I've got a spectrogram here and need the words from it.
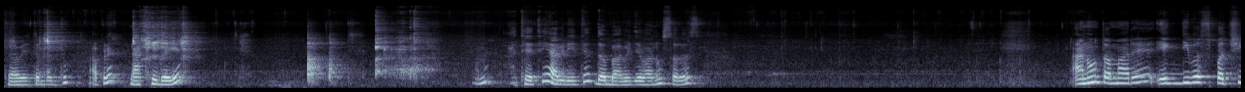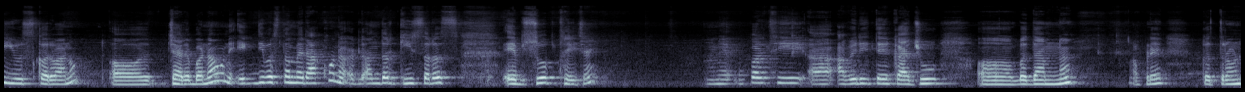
તો આવી રીતે બધું આપણે નાખી દઈએ. અને હાથેથી આવી રીતે દબાવી દેવાનું સરસ. આનું તમારે એક દિવસ પછી યુઝ કરવાનો. જ્યારે બનાવો ને એક દિવસ તમે રાખો ને એટલે અંદર ઘી સરસ એબ્ઝોર્બ થઈ જાય. અને ઉપરથી આવી રીતે કાજુ બદામના આપણે કતરણ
